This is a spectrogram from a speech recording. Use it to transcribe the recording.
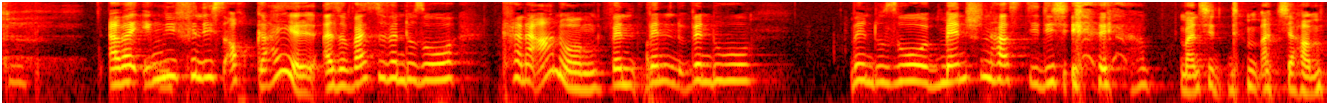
aber irgendwie finde ich es auch geil. Also, weißt du, wenn du so, keine Ahnung, wenn, wenn, wenn du, wenn du so Menschen hast, die dich, manche, manche haben,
